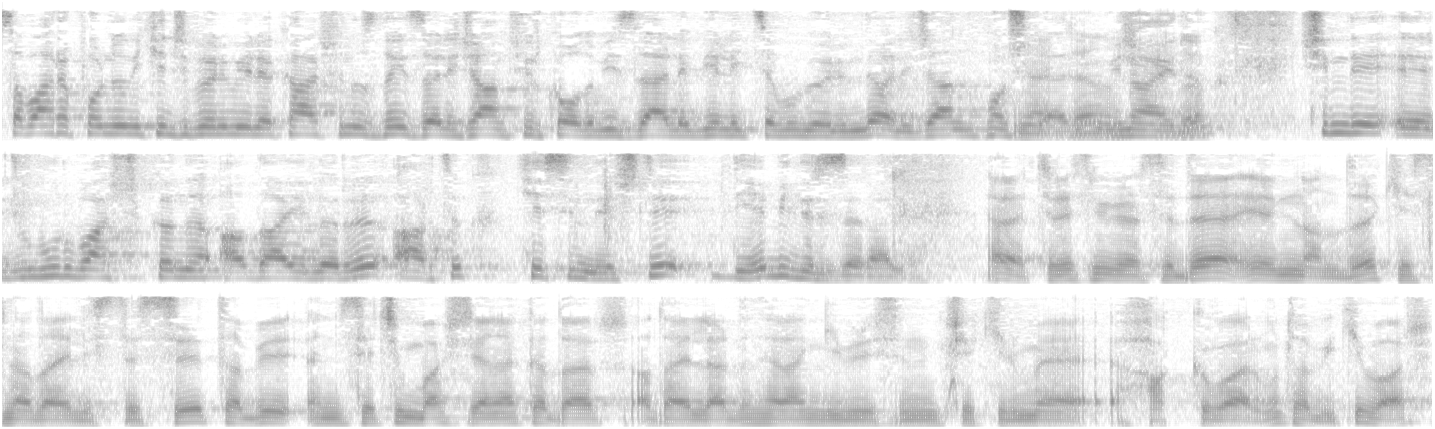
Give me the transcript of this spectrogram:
Sabah raporunun ikinci bölümüyle karşınızdayız. Ali Can Türkoğlu bizlerle birlikte bu bölümde. Ali Can hoş geldin. hoş Günaydın. bulduk. Şimdi e, Cumhurbaşkanı adayları artık kesinleşti diyebiliriz herhalde. Evet resmi gazetede yayınlandı kesin aday listesi. Tabii hani seçim başlayana kadar adaylardan herhangi birisinin çekilme hakkı var mı? Tabii ki var.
